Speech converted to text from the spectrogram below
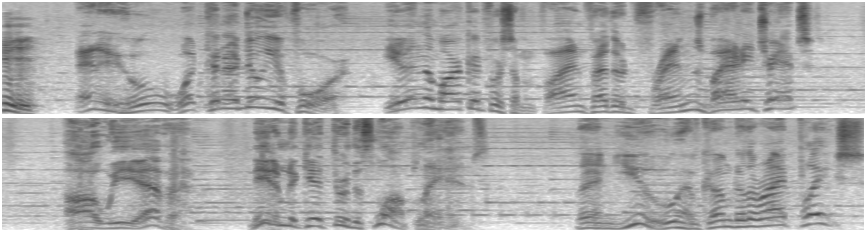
Hmm. Anywho, what can I do you for? You in the market for some fine feathered friends by any chance? Are we ever? Need 'em to get through the swamplands. Then you have come to the right place.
